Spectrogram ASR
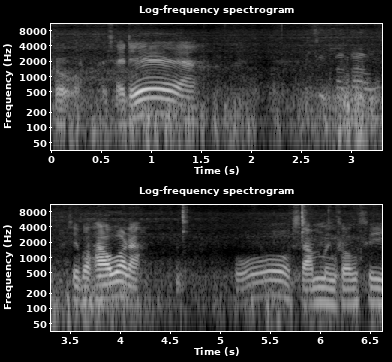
โอ้ไปใช้เด้สิปลาเบาสิบะเพราวะนะโอ้สามหนึ่งสองสี่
